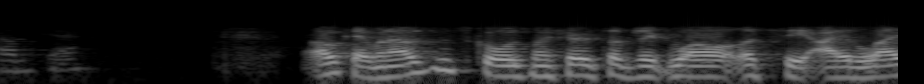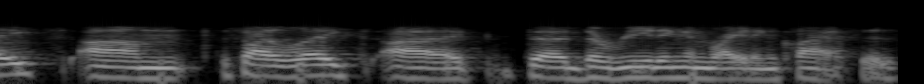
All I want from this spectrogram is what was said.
subject? Okay, when I was in school, it was my favorite subject. Well, let's see. I liked um, so I liked uh, the the reading and writing classes,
